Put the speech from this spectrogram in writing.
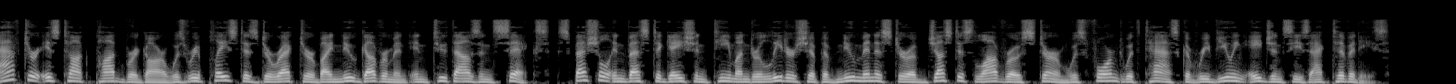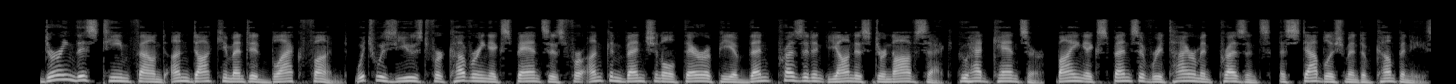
After Iztok Podbregar was replaced as director by new government in 2006, special investigation team under leadership of new Minister of Justice Lovro Šturm was formed with task of reviewing agency's activities. During this team found undocumented black fund, which was used for covering expenses for unconventional therapy of then-President Janez Drnovšek who had cancer, buying expensive retirement presents, establishment of companies.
